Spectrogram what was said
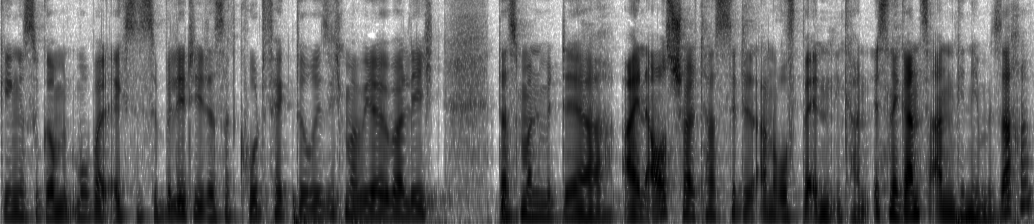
ging es sogar mit Mobile Accessibility. Das hat Code Factory sich mal wieder überlegt, dass man mit der Ein-Ausschalttaste den Anruf beenden kann. Ist eine ganz angenehme Sache.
